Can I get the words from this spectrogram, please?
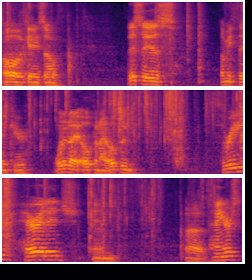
Oh, okay, so this is, let me think here. What did I open? I opened three Heritage and uh, hangers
